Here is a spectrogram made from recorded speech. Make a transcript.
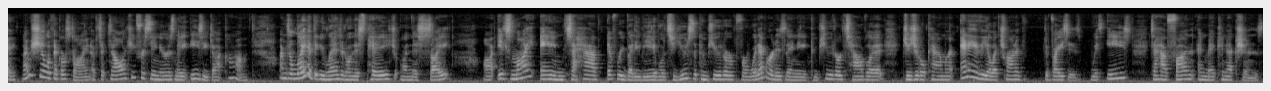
Hi, I'm Sheila Finkelstein of Technology for Seniors Made Easy.com. I'm delighted that you landed on this page on this site. Uh, it's my aim to have everybody be able to use the computer for whatever it is they need computer, tablet, digital camera, any of the electronic devices with ease to have fun and make connections.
